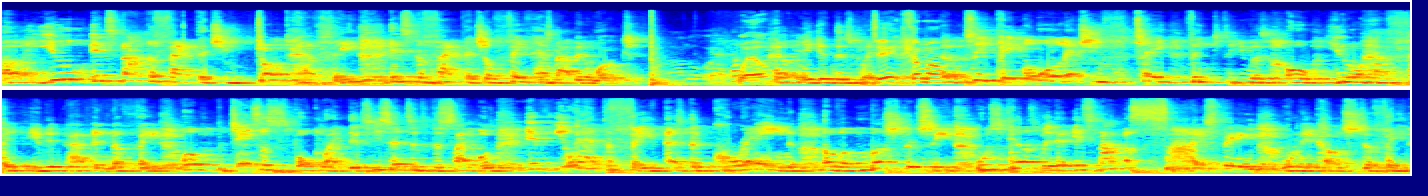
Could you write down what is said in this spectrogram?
Uh, you, it's not the fact that you don't have faith. It's the fact that your faith has not been worked. Well, Help me in this way. Gee, come on. See, people will let you say things to you as, oh, you don't have faith. You didn't have enough faith. Well, Jesus spoke like this. He said to the disciples, if you had the faith as the grain of a mustard seed, which tells me that it's not a size thing when it comes to faith.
